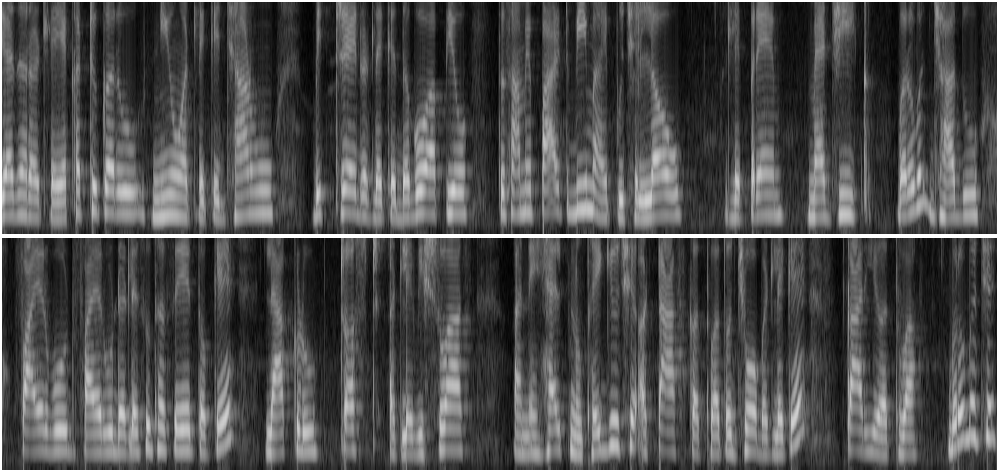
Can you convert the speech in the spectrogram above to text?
ગેધર એટલે એકઠું કરવું ન્યૂ એટલે કે જાણવું બિટ્રેડ એટલે કે દગો આપ્યો. તો સામે પાર્ટ બીમાં આપ્યું છે લવ એટલે પ્રેમ મેજિક બરાબર? જાદુ ફાયરવુડ ફાયરવુડ એટલે શું થશે? તો કે લાકડું ટ્રસ્ટ એટલે વિશ્વાસ, અને હેલ્પનું થઈ ગયું છે અ ટાસ્ક અથવા તો જોબ એટલે કે કાર્ય અથવા. બરાબર છે?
